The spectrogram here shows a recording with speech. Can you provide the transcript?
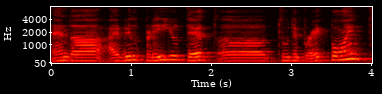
and uh, I will play you that uh, to the breakpoint.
